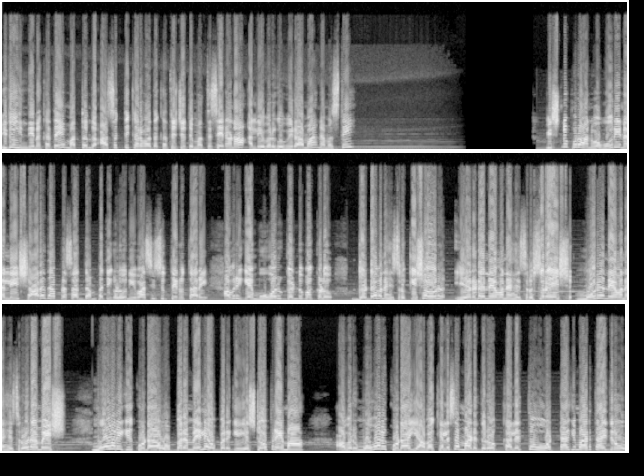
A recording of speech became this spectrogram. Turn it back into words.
ಇದು ಇಂದಿನ ಕತೆ. ಮತ್ತೊಂದು ಆಸಕ್ತಿಕರವಾದ ಕತೆ ಜೊತೆ ಮತ್ತೆ ಸೇರೋಣ. ಅಲ್ಲಿಯವರೆಗೂ ವಿರಾಮ. ನಮಸ್ತೆ. ವಿಷ್ಣುಪುರ ಅನ್ನುವ ಊರಿನಲ್ಲಿ ಶಾರದಾ ಪ್ರಸಾದ್ ದಂಪತಿಗಳು ನಿವಾಸಿಸುತ್ತಿರುತ್ತಾರೆ. ಅವರಿಗೆ ಮೂವರು ಗಂಡು ಮಕ್ಕಳು. ದೊಡ್ಡವನ ಹೆಸರು ಕಿಶೋರ್ ಎರಡನೇವನ ಹೆಸರು ಸುರೇಶ್ ಮೂರನೇವನ ಹೆಸರು ರಮೇಶ್. ಮೂವರಿಗೆ ಕೂಡ ಒಬ್ಬರ ಮೇಲೆ ಒಬ್ಬರಿಗೆ ಎಷ್ಟೋ ಪ್ರೇಮ. ಅವರು ಮೂವರು ಕೂಡ ಯಾವ ಕೆಲಸ ಮಾಡಿದ್ರು ಕಲಿತು ಒಟ್ಟಾಗಿ ಮಾಡ್ತಾ ಇದ್ರು.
